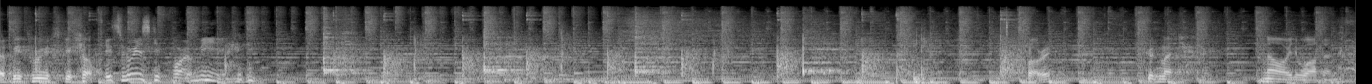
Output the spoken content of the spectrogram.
A bit risky shot. It's risky for me. Sorry. Good match. no, it wasn't.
